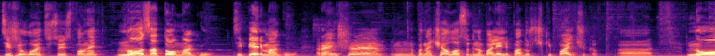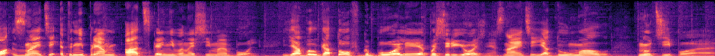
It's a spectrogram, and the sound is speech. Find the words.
тяжело это все исполнять, но зато могу. Теперь могу. Раньше, поначалу особенно болели подушечки пальчиков, э, но, знаете, это не прям адская невыносимая боль. Я был готов к боли посерьезнее. Знаете, я думал, ну, типа,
